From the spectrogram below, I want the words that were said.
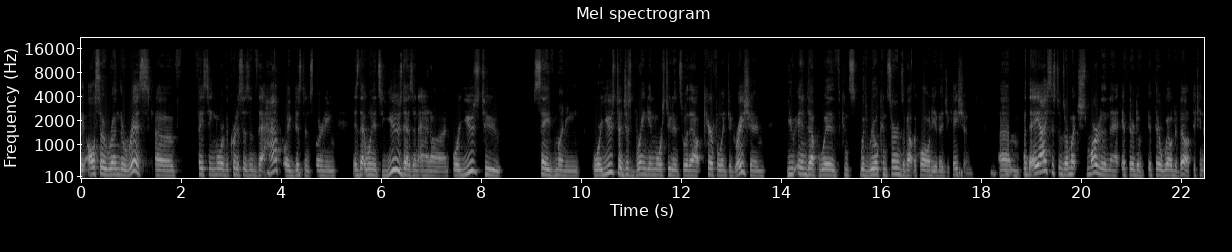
We also run the risk of facing more of the criticisms that have plagued distance learning is that when it's used as an add-on or used to save money or used to just bring in more students without careful integration, you end up with with real concerns about the quality of education. Mm-hmm. Um, but the AI systems are much smarter than that if they're de- if they're well developed. It can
